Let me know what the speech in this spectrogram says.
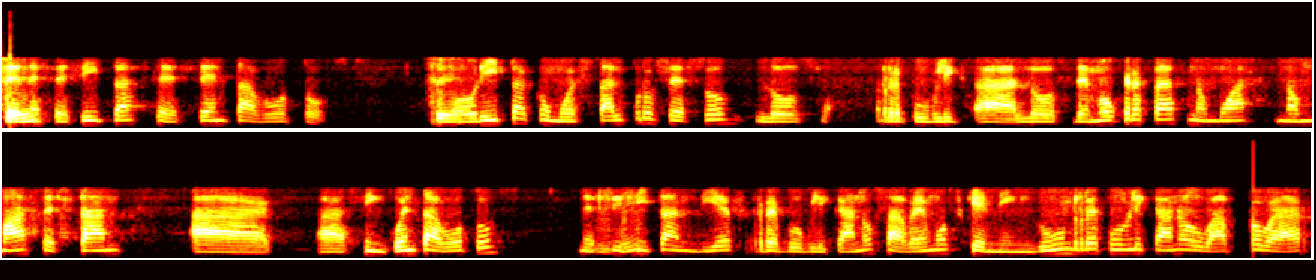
se necesita 60 votos. Ahorita como está el proceso, los republic ah, los demócratas nomás, nomás están a, a 50 votos, necesitan 10 republicanos. Sabemos que ningún republicano va a aprobar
